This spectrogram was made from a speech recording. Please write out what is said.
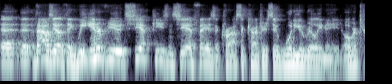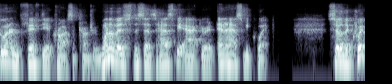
uh, that was the other thing. We interviewed CFPs and CFAs across the country to say, what do you really need? Over 250 across the country. One of us that says it has to be accurate and it has to be quick. So the quick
